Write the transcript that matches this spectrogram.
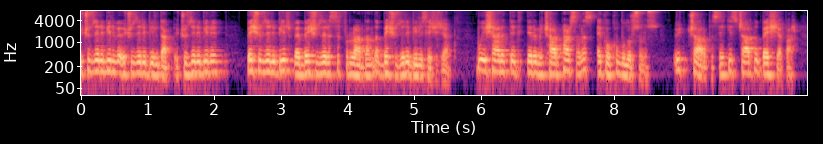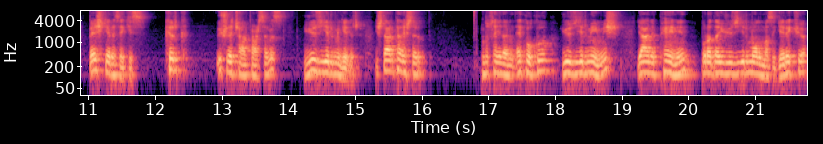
3 üzeri 1 ve 3 üzeri 1'den 3 üzeri 1'i 5 üzeri 1 ve 5 üzeri 0'lardan da 5 üzeri 1'i seçeceğim. Bu işaretlediklerimi çarparsanız ekoku bulursunuz. 3 çarpı 8 çarpı 5 yapar. 5 kere 8 40. 3 ile çarparsanız 120 gelir. İşte arkadaşlarım bu sayıların ekoku 120'ymiş. Yani P'nin burada 120 olması gerekiyor.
